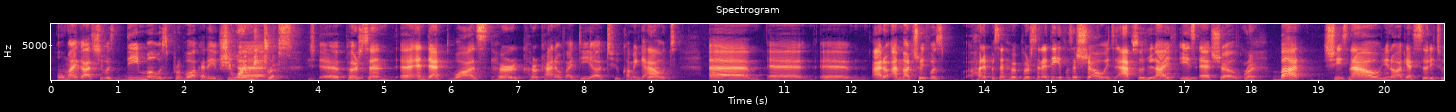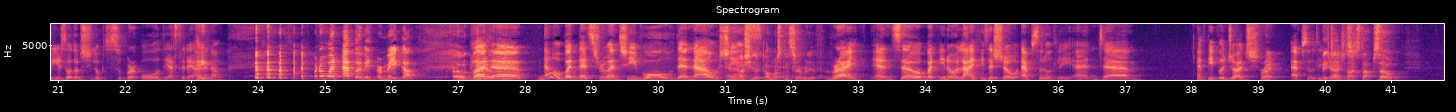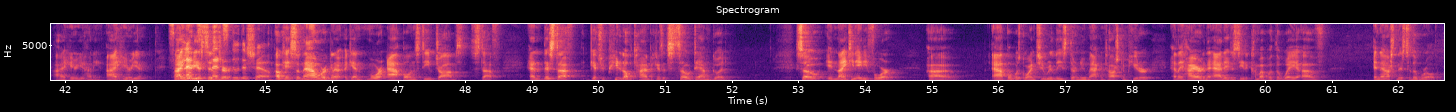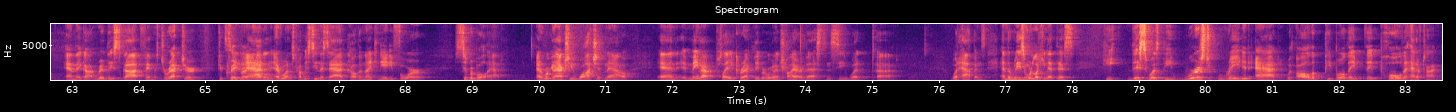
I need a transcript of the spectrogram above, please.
Oh my God, she was the most provocative. She wore a uh, meat dress. uh, person, uh, and that was her her kind of idea to coming out. Um, uh, um, I don't. I'm not sure it was 100% her personality. It was a show. It's absolutely life is a show. Right. But she's now, you know, I guess 32 years old. Or she looked super old yesterday. I don't know. I don't know what happened with her makeup. Okay, But uh, no, but that's true, and she evolved, and now and now she looked almost conservative. Right. And so, but you know, life is a show, absolutely. And um, and people judge, Right. absolutely They judge. judge nonstop. So, I hear you, honey. I hear you. So I hear you, sister. let's do the show. Okay, so now we're gonna again more Apple and Steve Jobs stuff, and this stuff gets repeated all the time because it's so damn good. So in 1984, uh, Apple was going to release their new Macintosh computer, and they hired an ad agency to come up with a way of announcing this to the world. And they got Ridley Scott, famous director, to create Super an ad, cool. and everyone's probably seen this ad called the 1984 Super Bowl ad. And we're going to actually watch it now, and it may not play correctly, but we're going to try our best and see what uh, what happens. And the reason we're looking at this, he this was the worst rated ad with all the people they, they pulled ahead of time.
